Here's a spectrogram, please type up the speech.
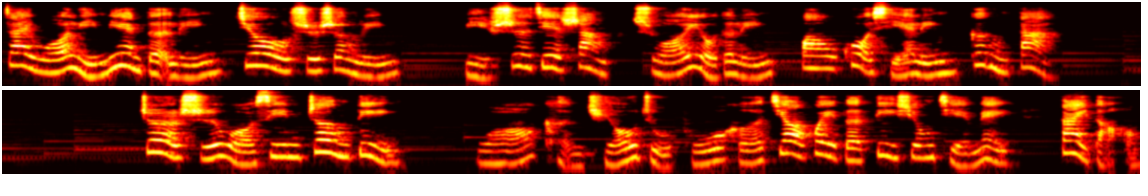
在我里面的灵就是圣灵。”比世界上所有的灵，包括邪灵，更大。这使我心正定。我恳求主仆和教会的弟兄姐妹代祷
